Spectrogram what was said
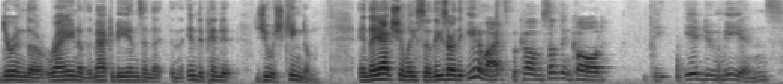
during the reign of the Maccabees and the, and the independent Jewish kingdom. And they actually, so these are the Edomites, become something called the Idumeans.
